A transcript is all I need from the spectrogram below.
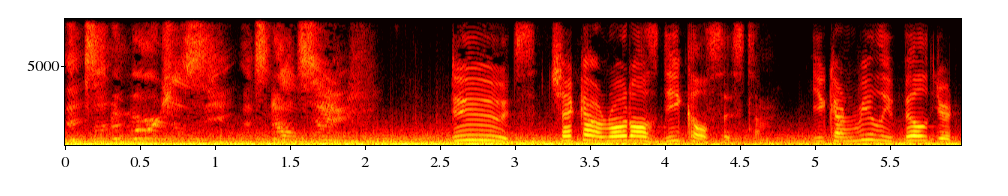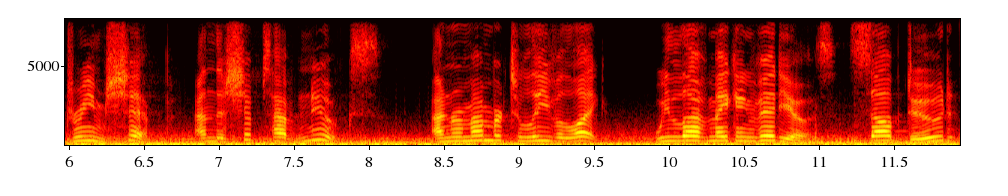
It's an emergency. It's not safe. Dudes, check out Rodol's decal system. You can really build your dream ship, and the ships have nukes. And remember to leave a like. We love making videos. Sub, dude.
